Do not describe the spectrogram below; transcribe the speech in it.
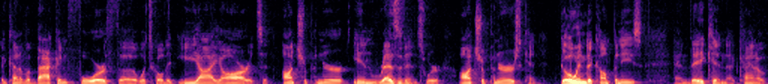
a kind of a back and forth, uh, what's called an EIR. It's an entrepreneur in residence where entrepreneurs can go into companies and they can uh, kind of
